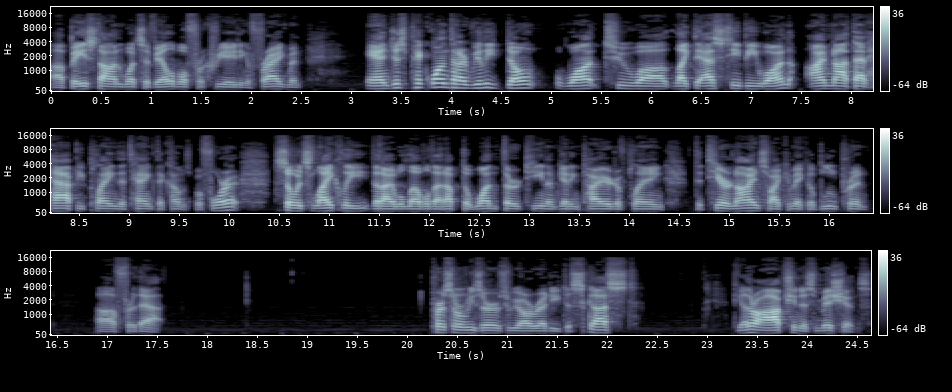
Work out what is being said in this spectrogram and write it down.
uh, based on what's available for creating a fragment and just pick one that I really don't want to uh, like the STB1. I'm not that happy playing the tank that comes before it, so it's likely that I will level that up to 113. I'm getting tired of playing the tier 9, so I can make a blueprint uh, for that. Personal reserves we already discussed. The other option is missions.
